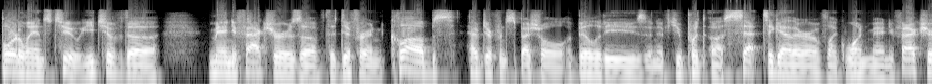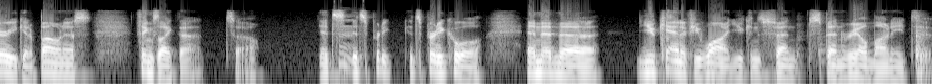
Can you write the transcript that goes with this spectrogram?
Borderlands 2. Each of the manufacturers of the different clubs have different special abilities and if you put a set together of like one manufacturer you get a bonus things like that so it's hmm. it's pretty it's pretty cool and then the you can if you want you can spend spend real money to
